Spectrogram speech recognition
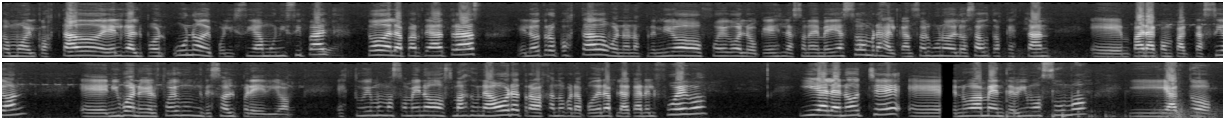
tomó el costado del galpón 1 de policía municipal, toda la parte de atrás, el otro costado, bueno, nos prendió fuego lo que es la zona de medias sombras, alcanzó algunos de los autos que están eh, para compactación eh, y bueno, y el fuego ingresó al predio. Estuvimos más o menos más de una hora trabajando para poder aplacar el fuego y a la noche eh, nuevamente vimos humo y actuó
